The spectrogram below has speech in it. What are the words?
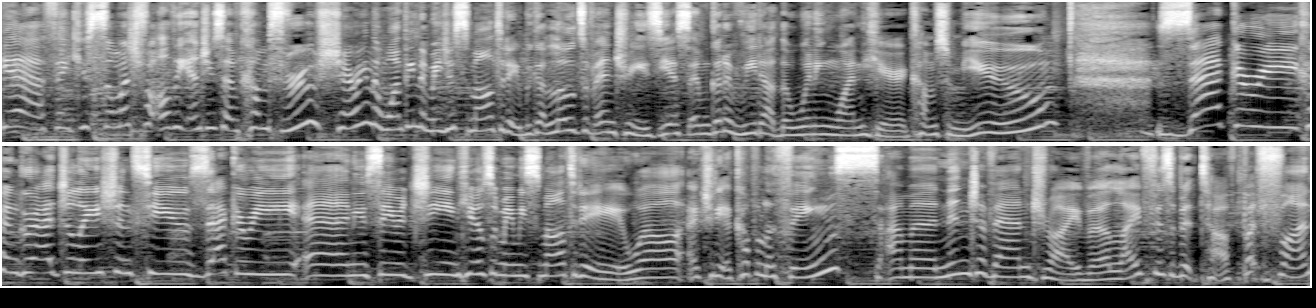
Yeah, thank you so much for all the entries that have come through. Sharing the one thing that made you smile today. We got loads of entries. Yes, I'm going to read out the winning one here. It comes from you, Zachary. Congratulations to you, Zachary. And you say, Regine, here's what made me smile today. Well, actually, a couple of things. I'm a ninja van driver. Life is a bit tough, but fun.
